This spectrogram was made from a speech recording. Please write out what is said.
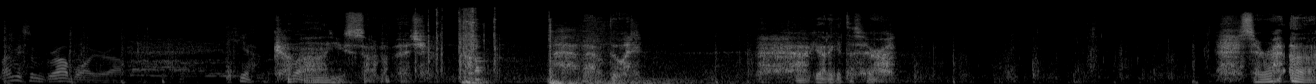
Buy me some grub while you're out. Yeah. Come on, you son of a bitch. That'll do it. I gotta get to Sarah. Sarah, uh,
